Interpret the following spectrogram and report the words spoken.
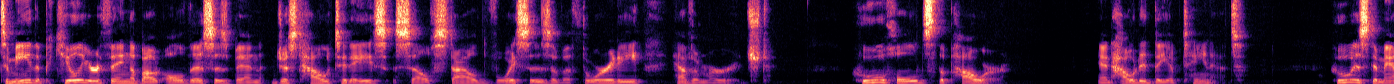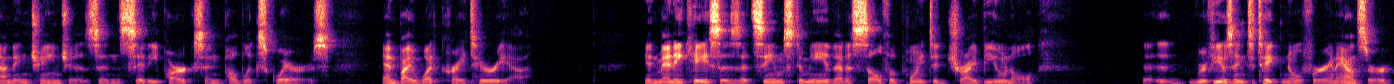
To me, the peculiar thing about all this has been just how today's self styled voices of authority have emerged. Who holds the power? And how did they obtain it? Who is demanding changes in city parks and public squares? And by what criteria? In many cases, it seems to me that a self appointed tribunal, uh, refusing to take no for an answer,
